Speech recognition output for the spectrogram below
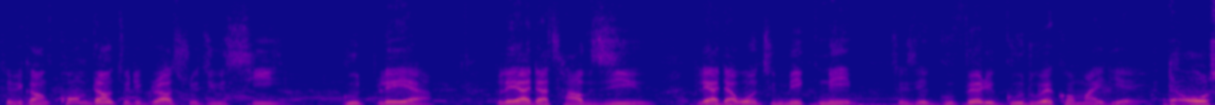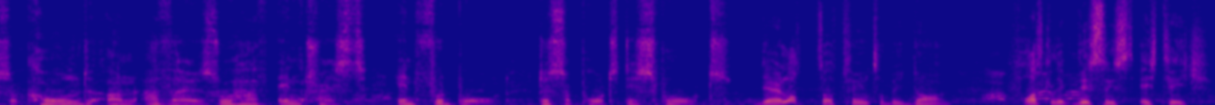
So if you can come down to the grassroots, you see good player, player that have zeal, player that want to make name. So it's a good, very good welcome idea. They also called on others who have interest in football to support the sport. There are lots of things to be done. Firstly, this is a stage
